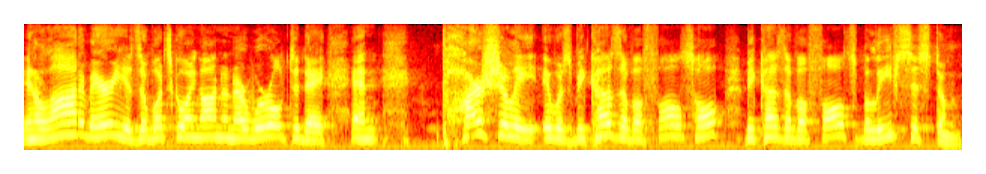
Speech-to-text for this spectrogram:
in a lot of areas of what's going on in our world today. And partially it was because of a false hope, because of a false belief system.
